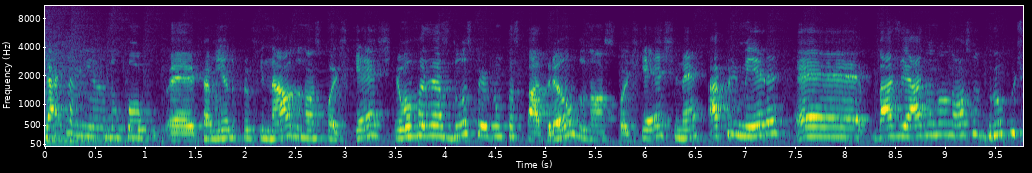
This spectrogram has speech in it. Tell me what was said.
Já caminhando um pouco, é, caminhando para o final do nosso podcast, eu vou fazer as duas perguntas padrão do nosso podcast, né? A primeira é baseada no nosso grupo de,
